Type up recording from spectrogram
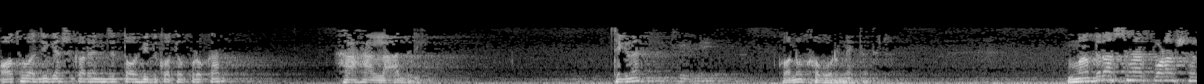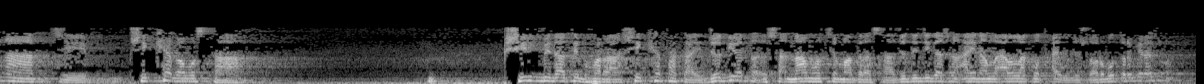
অথবা জিজ্ঞেস করেন যে তহিদ কত প্রকার? হা হা লাদ্রি ঠিক না? কোনো খবর নেই তাদের। মাদ্রাসার পড়াশোনার যে শিক্ষা ব্যবস্থা, শির ভরা, শিক্ষা থাকায়, যদিও নাম হচ্ছে মাদ্রাসা, যদি জিজ্ঞাসা আইন আল্লাহ আল্লাহ কোথায়? বলছে সর্বত্র বিরাজমান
